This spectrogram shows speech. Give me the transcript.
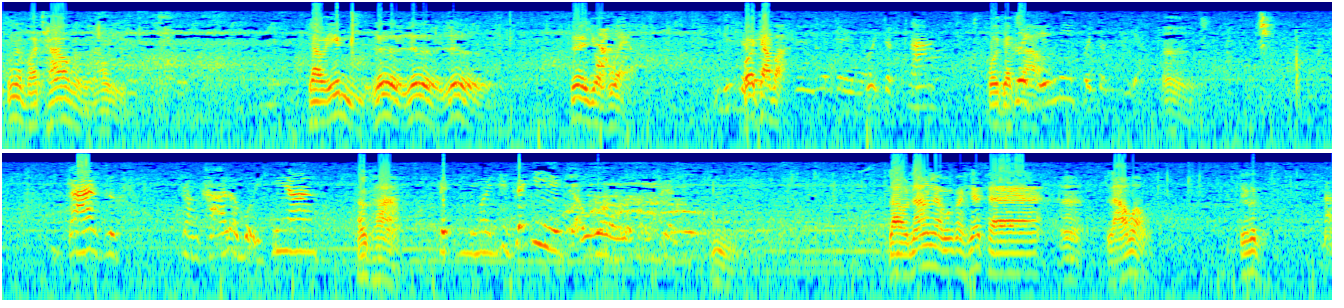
เมื่อพอเช้าก็เอาอีกเราอิ่มเล่อเล่อเล่อเล่อยกแหวกพอจับอะพอจับน้าพอจับเช้าสียการศึกสังขารระบบเนี่ยสังขาร เป็นังเราน้นแล้วมันก็เสียแต่เหลาเปล่าเดี๋ยวก็เหลา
